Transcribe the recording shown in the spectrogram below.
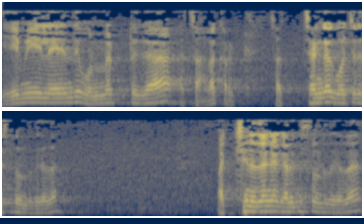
ఏమీ లేనిది ఉన్నట్టుగా అది చాలా కరెక్ట్. స్వచ్ఛంగా గోచరిస్తూ ఉంటుంది కదా. పచ్చి నిజంగా కనిపిస్తూ ఉంటుంది కదా.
